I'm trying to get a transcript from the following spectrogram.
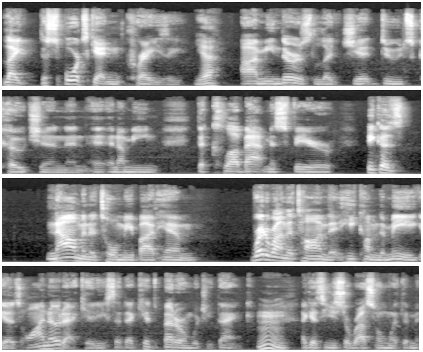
Like the sport's getting crazy. Yeah. I mean, there's legit dudes coaching, and, and and I mean the club atmosphere. Because now I'm gonna told me about him right around the time that he come to me. He goes, "Oh, I know that kid." He said that kid's better than what you think. Mm. I guess he used to wrestle with him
